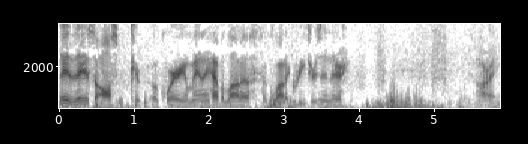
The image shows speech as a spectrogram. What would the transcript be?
They, they, it's an awesome aquarium, man. They have a lot of aquatic creatures in there. All right.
